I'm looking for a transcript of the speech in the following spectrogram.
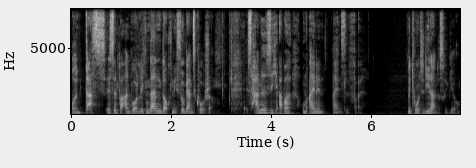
Und das ist den Verantwortlichen dann doch nicht so ganz koscher. Es handelt sich aber um einen Einzelfall, betonte die Landesregierung.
